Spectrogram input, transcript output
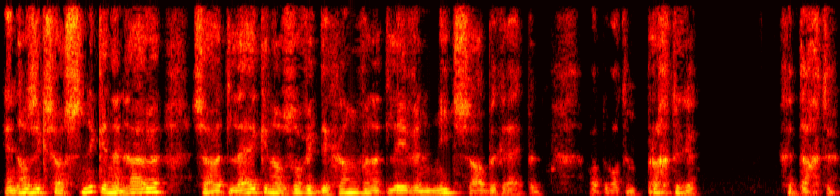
En als ik zou snikken en huilen, zou het lijken alsof ik de gang van het leven niet zou begrijpen. Wat, wat een prachtige gedachte.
